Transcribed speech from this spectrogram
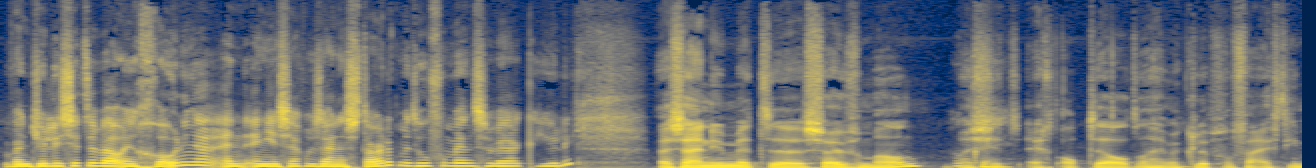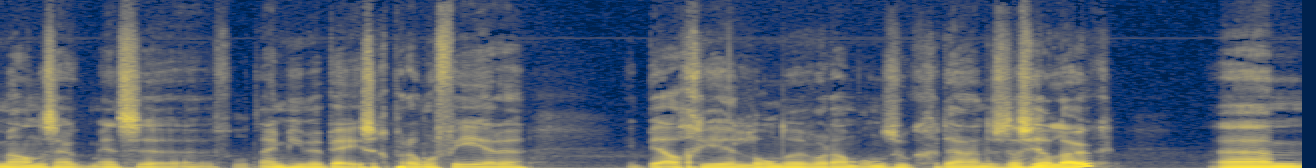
Want jullie zitten wel in Groningen en, en je zegt we zijn een start-up. Met hoeveel mensen werken jullie? Wij zijn nu met eh, zeven man. Als je het echt optelt, dan hebben we een club van 15 man. Er zijn ook mensen fulltime hiermee bezig, promoveren. In België, Londen worden allemaal onderzoeken gedaan. Dus dat is heel leuk. Ehm,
